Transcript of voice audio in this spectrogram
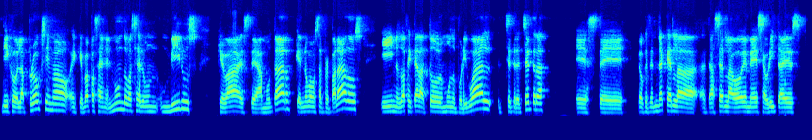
dijo, la próxima eh, que va a pasar en el mundo va a ser un, un virus que va este, a mutar, que no vamos a estar preparados y nos va a afectar a todo el mundo por igual, etcétera, etcétera. Este, lo que tendría que hacer la OMS ahorita es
